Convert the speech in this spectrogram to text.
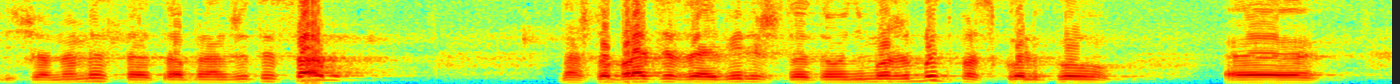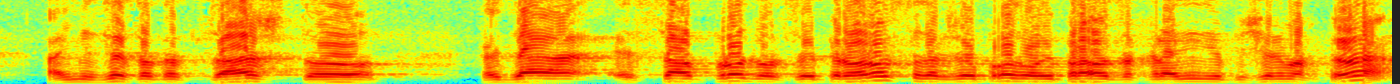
еще одно место, это принадлежит Исаву. На что братья заявили, что этого не может быть, поскольку э, им известно от отца, что когда Исав продал свое первородство, также он продал и право захоронения в пещере Махпера.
